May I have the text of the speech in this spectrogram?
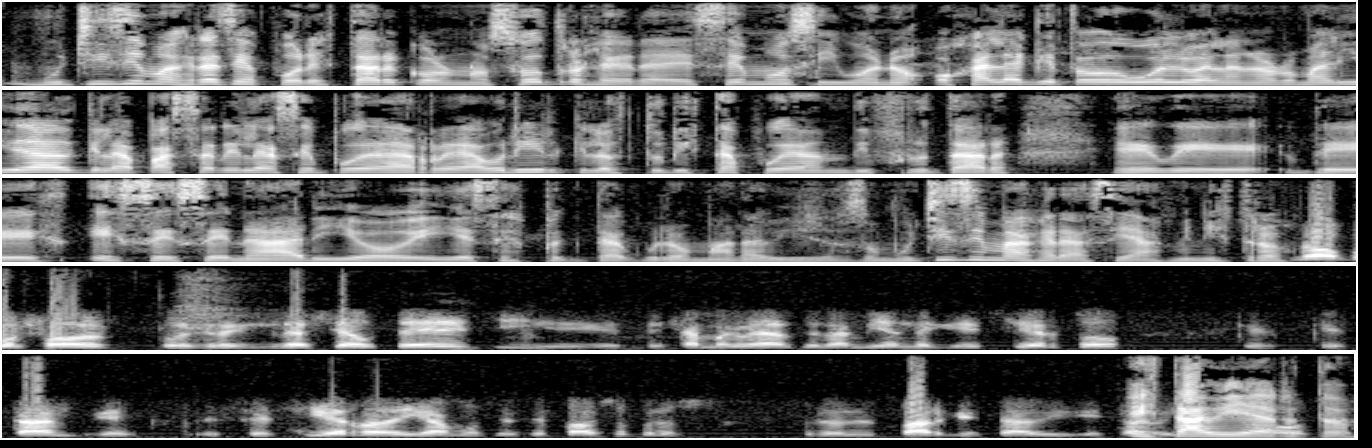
Muchísimas gracias por estar con nosotros, le agradecemos y bueno, ojalá que todo vuelva a la normalidad, que la pasarela se pueda reabrir, que los turistas puedan disfrutar eh, de, de, ese escenario y ese espectáculo maravilloso. Muchísimas gracias, ministro. No, por favor, pues gracias a ustedes y eh, déjame aclararte también de que es cierto que, que, están, que se cierra, digamos, ese paso, pero, pero el parque está, está, está abierto.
